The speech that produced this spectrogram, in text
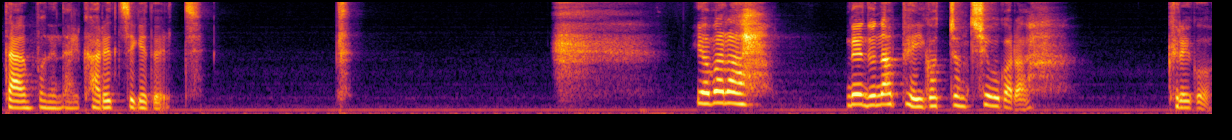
다음번에 날 가르치게 될지. 여봐라, 내 눈앞에 이것 좀 치우거라. 그리고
